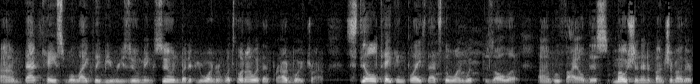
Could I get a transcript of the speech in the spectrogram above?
um, that case will likely be resuming soon. But if you're wondering what's going on with that Proud Boy trial, still taking place. That's the one with Pezzola, um, who filed this motion, and a bunch of other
